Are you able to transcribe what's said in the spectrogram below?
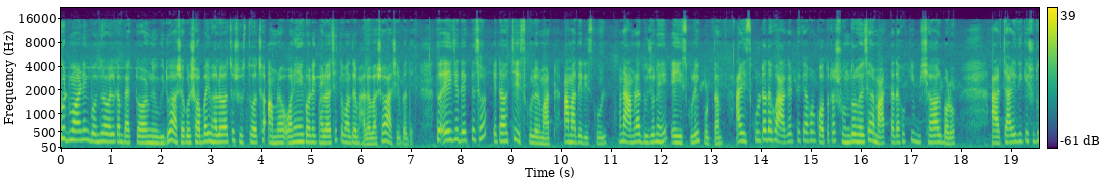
গুড মর্নিং বন্ধুরা welcome back to our new video আশা করি সবাই ভালো আছো, সুস্থ আছো আমরা অনেক অনেক ভালো আছি, তোমাদের ভালোবাসা ও আশীর্বাদে। তো এই যে দেখতেছো, এটা হচ্ছে স্কুলের মাঠ, আমাদের স্কুল। মানে আমরা দুজনে এই স্কুলেই পড়তাম। আর স্কুলটা দেখো আগের থেকে এখন কতটা সুন্দর হয়েছে, আর মাঠটা দেখো কি বিশাল বড়। আর চারিদিকে শুধু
